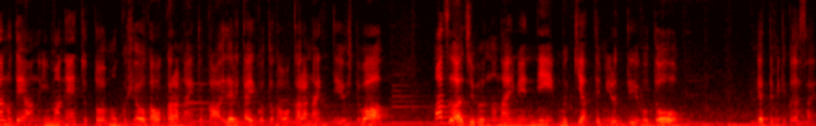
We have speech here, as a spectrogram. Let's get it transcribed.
なのであの今ねちょっと目標がわからないとかやりたいことがわからないっていう人はまずは自分の内面に向き合ってみるっていうことをやってみてください。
